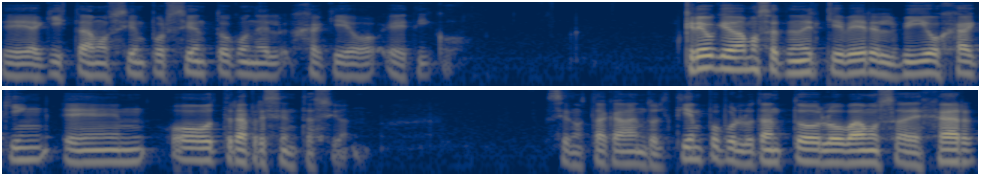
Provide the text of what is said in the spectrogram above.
Eh, aquí estamos 100% con el hackeo ético. Creo que vamos a tener que ver el biohacking en otra presentación. Se nos está acabando el tiempo, por lo tanto lo vamos a dejar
